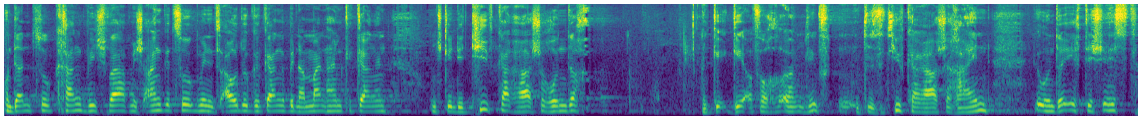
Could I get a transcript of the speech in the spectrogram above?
Und dann so krank wie ich war, habe mich angezogen, bin ins Auto gegangen, bin nach Mannheim gegangen und ich gehe in die Tiefgarage runter gehe geh einfach in diese Tiefgarage rein, die unterirdisch ist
